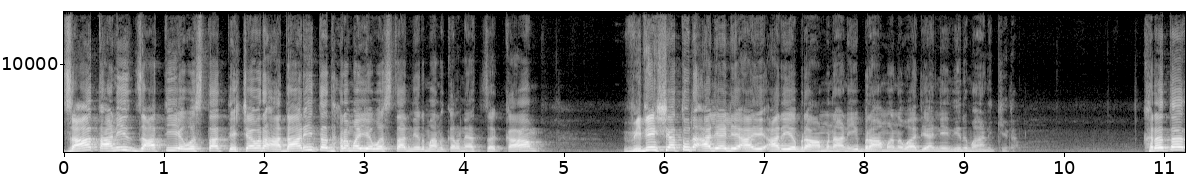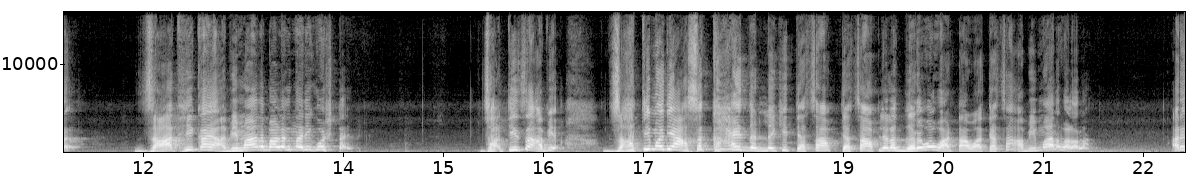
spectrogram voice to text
जात आणि जाती व्यवस्था त्याच्यावर आधारित धर्म व्यवस्था निर्माण करण्याचं काम विदेशातून आलेले आहे आर्य ब्राह्मण आणि ब्राह्मणवाद्यांनी निर्माण केलं. खरं तर जात ही काय अभिमान बाळगणारी गोष्ट आहे? जातीचा अभि जातीमध्ये असं काय दडलं की त्याचा त्याचा आपल्याला गर्व वाटावा त्याचा अभिमान बाळगला अरे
